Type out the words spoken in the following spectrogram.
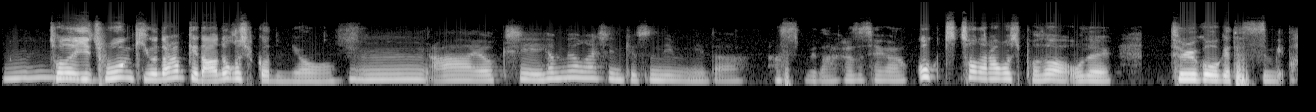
음. 저는 이 좋은 기운을 함께 나누고 싶거든요. 음, 아, 역시 현명하신 교수님입니다. 그렇습니다. 그래서 제가 꼭 추천을 하고 싶어서 오늘 들고 오게 됐습니다.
